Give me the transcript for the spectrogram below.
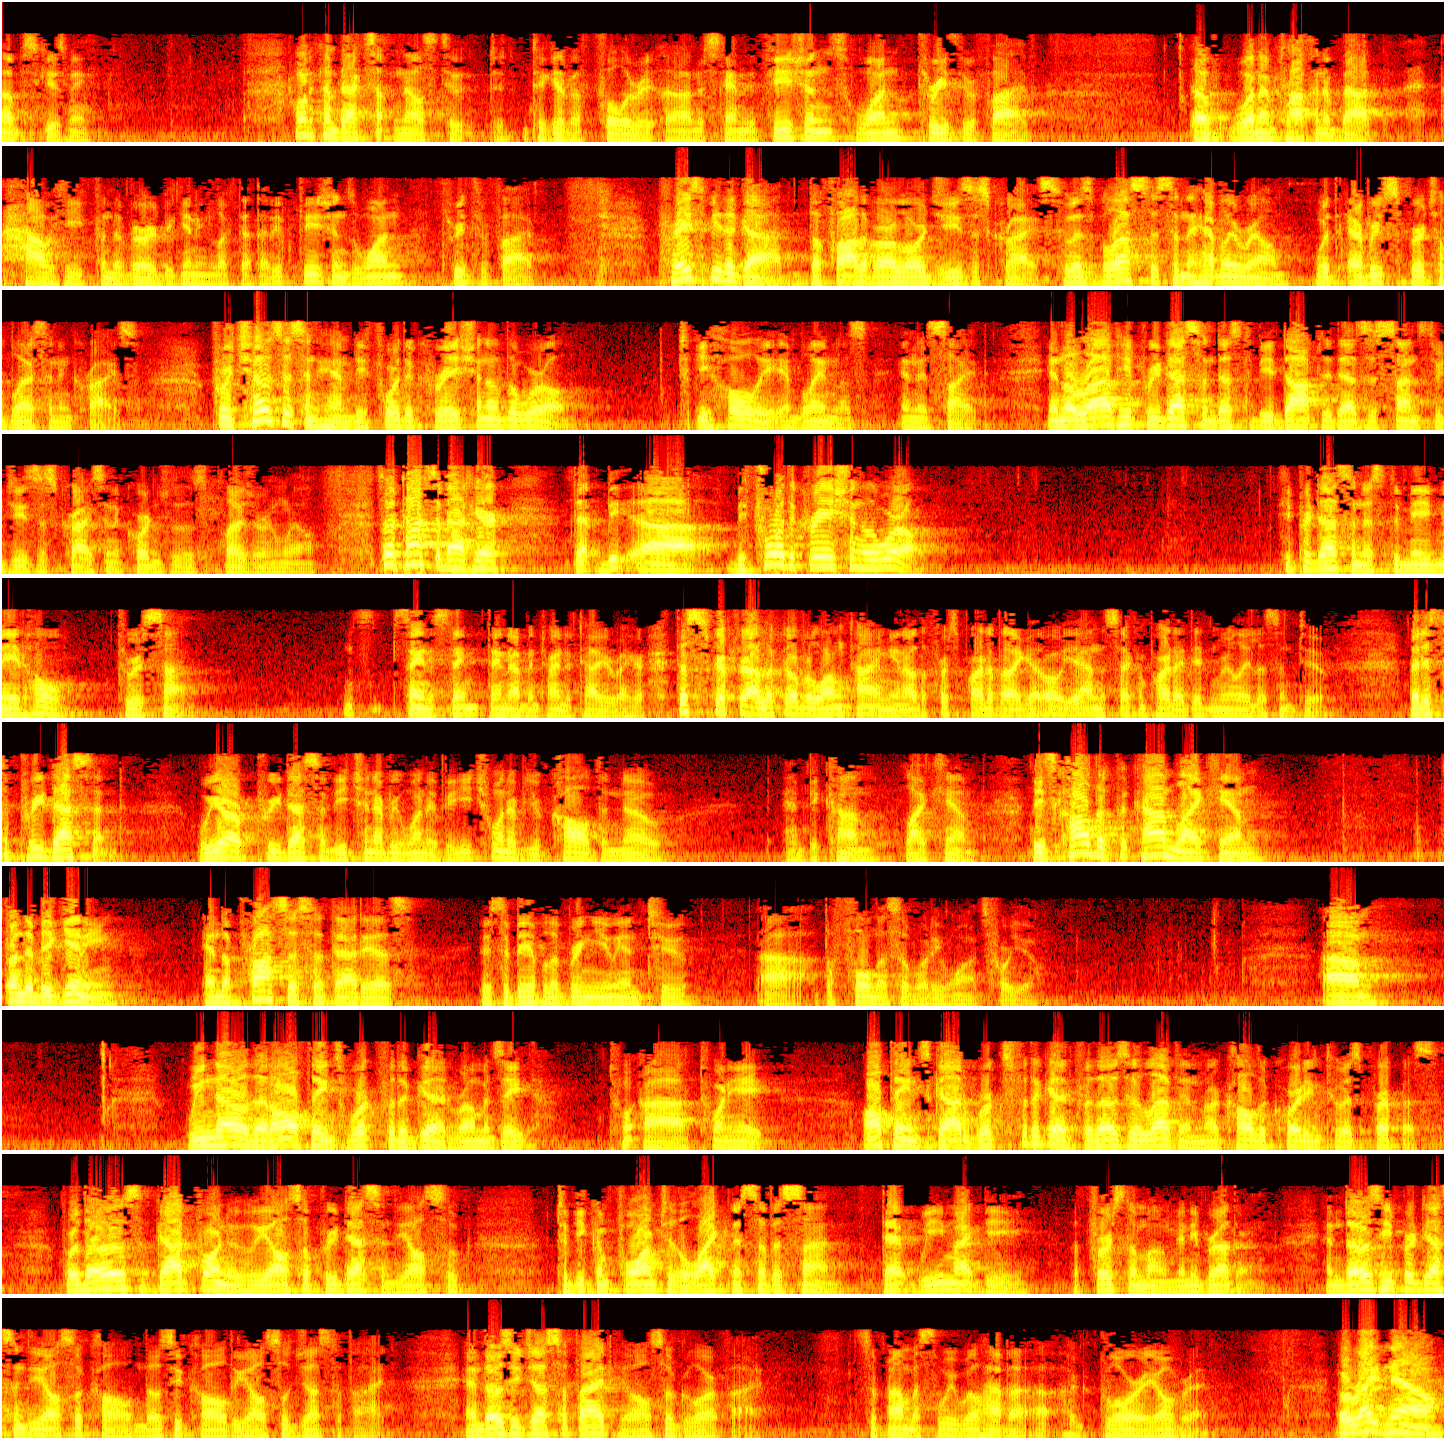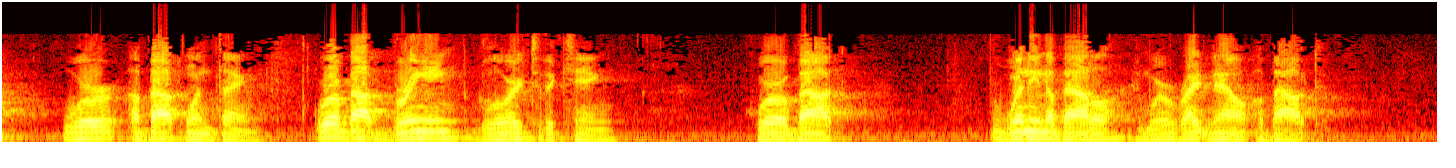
oh, excuse me. I want to come back to something else to, to, to give a fuller uh, understanding. Ephesians 1, 3 through 5 of what I'm talking about how he, from the very beginning, looked at that. Ephesians 1 3 through 5. Praise be to God, the Father of our Lord Jesus Christ, who has blessed us in the heavenly realm with every spiritual blessing in Christ. For he chose us in him before the creation of the world to be holy and blameless in his sight. In the love he predestined us to be adopted as his sons through Jesus Christ in accordance with his pleasure and will. So it talks about here that be, uh, before the creation of the world, he predestined us to be made whole through His Son. It's saying the same thing I've been trying to tell you right here. This scripture I looked over a long time. You know, the first part of it I go, oh yeah, and the second part I didn't really listen to. But it's the predestined. We are predestined, each and every one of you. Each one of you called to know and become like Him. He's called to become like Him from the beginning. And the process of that is, is to be able to bring you into uh, the fullness of what He wants for you. Um, we know that all things work for the good, Romans 8, uh, 28. All things God works for the good for those who love Him are called according to His purpose. For those God foreknew, who He also predestined, He also to be conformed to the likeness of His Son, that we might be the first among many brethren. And those He predestined, He also called, and those He called, He also justified. And those He justified, He also glorified. It's a promise we will have a, a glory over it. But right now, we're about one thing. We're about bringing glory to the King. We're about winning a battle, and we're right now about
